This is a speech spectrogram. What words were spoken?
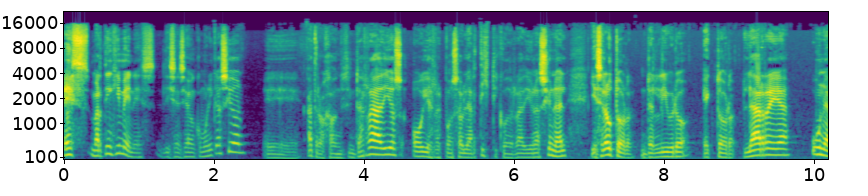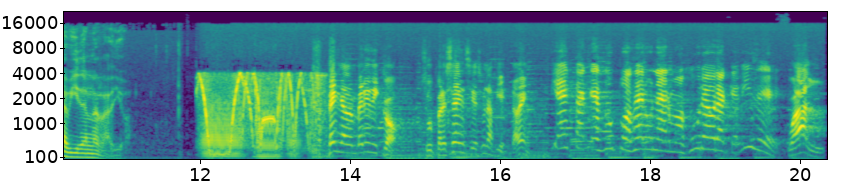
Es Martín Jiménez, licenciado en comunicación, eh, ha trabajado en distintas radios, hoy es responsable artístico de Radio Nacional y es el autor del libro Héctor Larrea, Una vida en la radio. Venga, don Verídico, su presencia es una fiesta, ven. Fiesta que supo ser una hermosura ahora que dice. ¿Cuál?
